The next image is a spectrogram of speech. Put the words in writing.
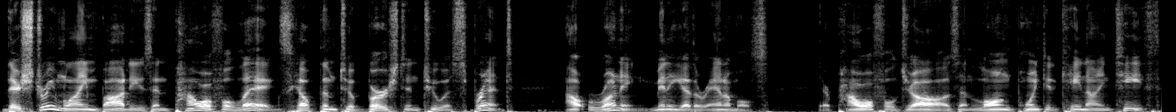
Their streamlined bodies and powerful legs help them to burst into a sprint, outrunning many other animals. Their powerful jaws and long pointed canine teeth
